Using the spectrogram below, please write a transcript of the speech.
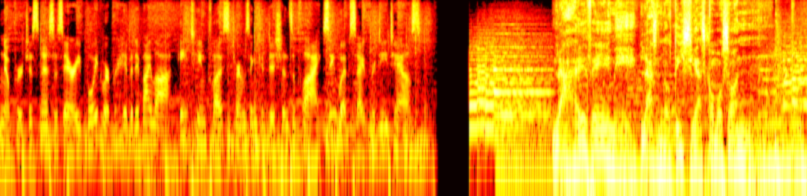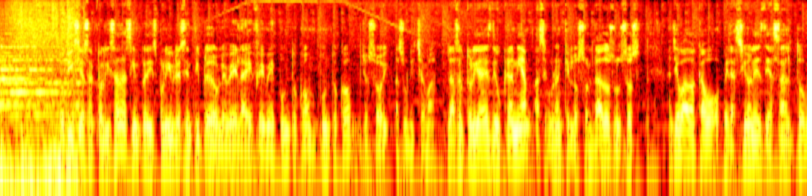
No purchase necessary. Void where prohibited by law. 18 plus terms and conditions apply. See website for details. La FM, las noticias como son. Noticias actualizadas siempre disponibles en www.lafm.com.co. Yo soy Azuri Chama. Las autoridades de Ucrania aseguran que los soldados rusos han llevado a cabo operaciones de asalto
